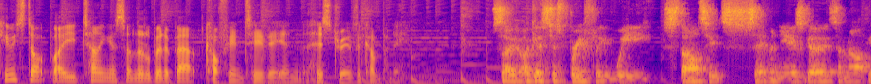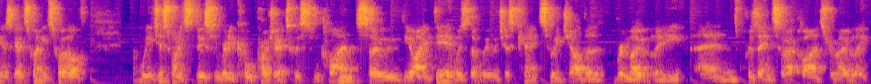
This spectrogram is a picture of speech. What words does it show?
Can we start by telling us a little bit about Coffee and TV and the history of the company? So, I guess just briefly, we started seven years ago, seven and a half years ago, 2012. We just wanted to do some really cool projects with some clients. So, the idea was that we would just connect to each other remotely and present to our clients remotely.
